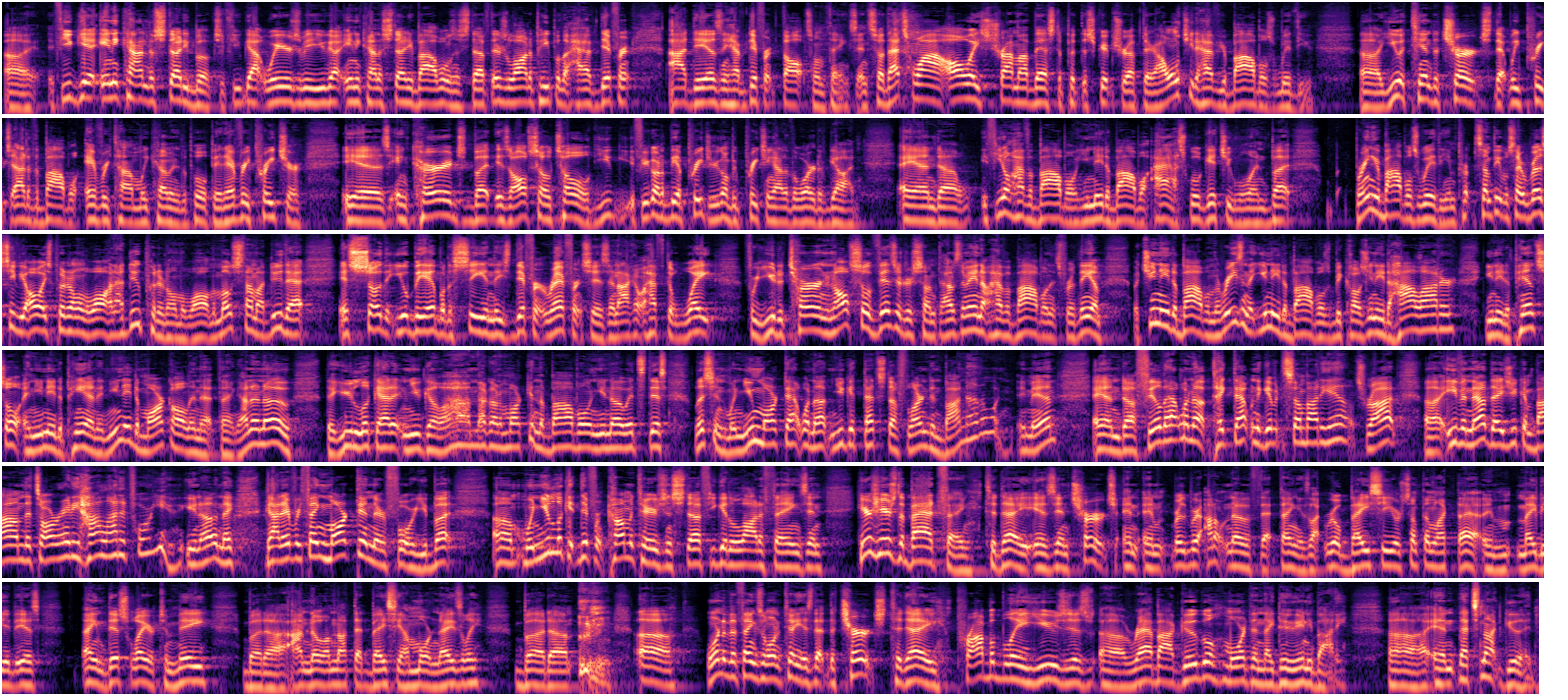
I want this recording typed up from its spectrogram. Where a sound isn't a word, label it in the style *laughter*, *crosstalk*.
uh, if you get any kind of study books, if you've got Wiersbe, you got any kind of study Bibles and stuff, there's a lot of people that have different ideas and have different thoughts on things. And so that's why I always try my best to put the scripture up there. I want you to have your Bibles with you. Uh, you attend a church that we preach out of the Bible every time we come into the pulpit. Every preacher is encouraged, but is also told, you, if you're going to be a preacher, you're going to be preaching out of the Word of God. And uh, if you don't have a Bible, you need a Bible, ask. We'll get you one. But bring your Bibles with you. And pr- some people say, Brother Steve, you always put it on the wall. And I do put it on the wall. And the most time I do that is so that you'll be able to see in these different references. And I don't have to wait for you to turn. And also, visitors sometimes, they may not have a Bible and it's for them. But you need a Bible. And the reason that you need a Bible is because you need a highlighter, you need a pencil, and you need a pen. And you need to mark all in that thing. I don't know that you look at it and you go, oh, I'm not going to mark in the Bible. And you know, it's this. Listen, when you mark that one up and you get that stuff learned, and buy another one. Amen. And uh, fill that one up. Take that one and give it to somebody else, right? Uh, even nowadays, you can buy them that's already highlighted for you, you know, and they got everything marked in there for you. But um, when you look at different commentaries and stuff, you get a lot of things. And here's, here's the bad thing today is in church, and, and I don't know if that thing is like real bassy or something like that, and maybe it is aimed this way or to me, but uh, I know I'm not that bassy. I'm more nasally. But uh, *clears throat* uh, one of the things I want to tell you is that the church today probably uses uh, Rabbi Google more than they do anybody. Uh, and that's not good.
